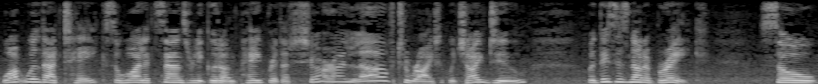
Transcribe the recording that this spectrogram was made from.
what will that take? So while it sounds really good on paper that sure I love to write, which I do, but this is not a break. So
